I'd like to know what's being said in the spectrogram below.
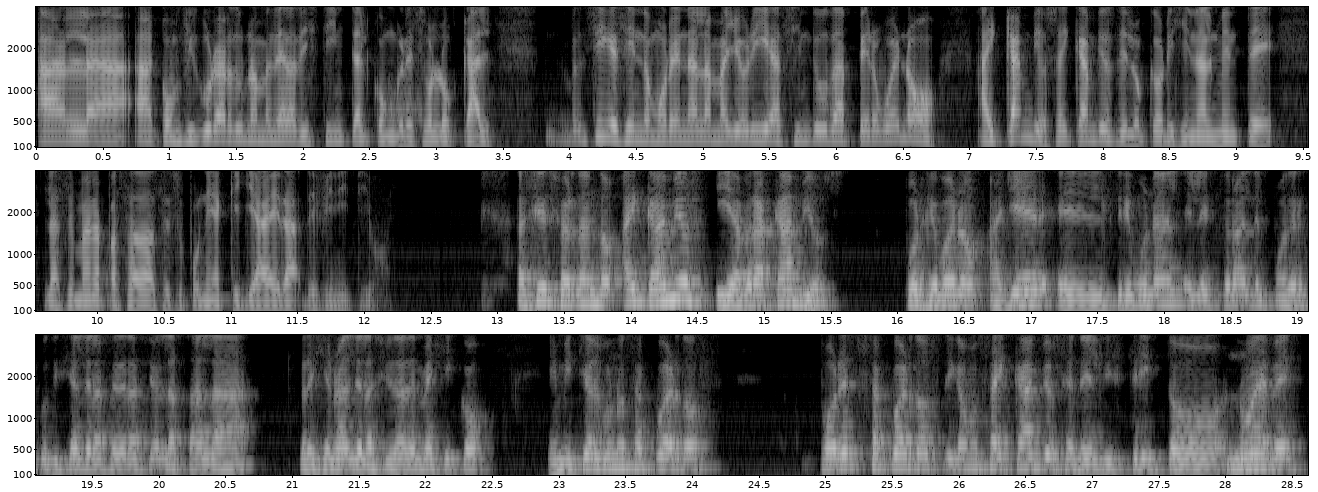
a, la, configurar de una manera distinta el Congreso local. Sigue siendo morena la mayoría, sin duda, pero bueno, hay cambios, hay cambios de lo que originalmente la semana pasada se suponía que ya era definitivo. Así es, Fernando, hay cambios y habrá cambios, porque bueno, ayer el Tribunal Electoral del Poder Judicial de la Federación, la Sala Regional de la Ciudad de México, emitió algunos acuerdos por estos acuerdos, digamos, hay cambios en el Distrito 9.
